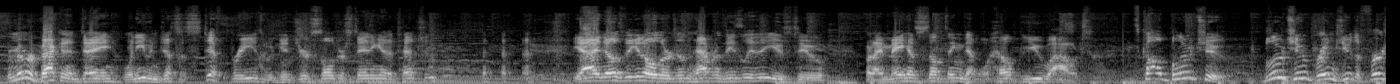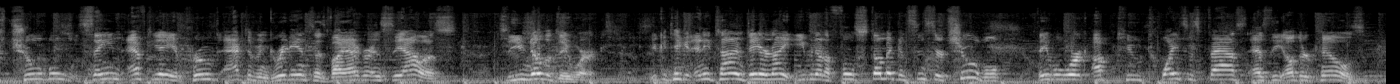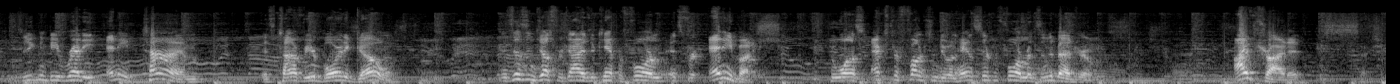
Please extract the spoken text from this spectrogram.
Remember back in the day when even just a stiff breeze would get your soldier standing at attention? yeah, I know as we get older, it doesn't happen as easily as it used to, but I may have something that will help you out. It's called Blue Chew. Blue Chew brings you the first chewable, same FDA approved active ingredients as Viagra and Cialis, so you know that they work. You can take it anytime, day or night, even on a full stomach, and since they're chewable, they will work up to twice as fast as the other pills. So you can be ready anytime it's time for your boy to go. This isn't just for guys who can't perform, it's for anybody who wants extra function to enhance their performance in the bedroom. I've tried it.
